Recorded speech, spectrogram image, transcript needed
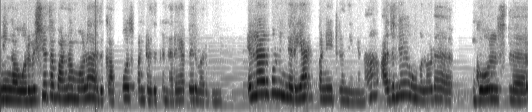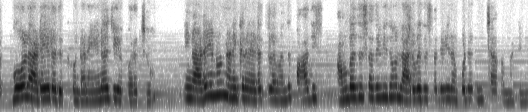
நீங்க ஒரு விஷயத்த பண்ணும் போல அதுக்கு அப்போஸ் பண்றதுக்கு நிறைய பேர் வருவாங்க. எல்லாருக்கும் நீங்க ரியாக்ட் பண்ணிட்டு இருந்தீங்கன்னா அதுலயே உங்களோட கோல்ஸ்ல கோல் அடையிறதுக்கு உண்டான எனர்ஜியை குறைச்சும். நீங்க அடையணும்னு நினைக்கிற இடத்துல வந்து பாதி ஐம்பது சதவீதம் இல்ல அறுபது சதவீதம் கூட ரீச் ஆக மாட்டீங்க.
